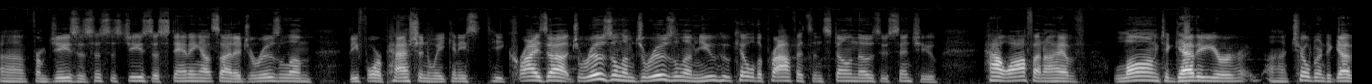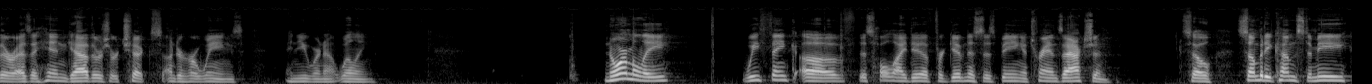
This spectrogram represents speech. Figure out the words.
uh, from Jesus. This is Jesus standing outside of Jerusalem before Passion Week, and he, he cries out, Jerusalem, Jerusalem, you who kill the prophets and stone those who sent you. How often I have longed to gather your uh, children together as a hen gathers her chicks under her wings and you were not willing. Normally, we think of this whole idea of forgiveness as being a transaction. So somebody comes to me,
